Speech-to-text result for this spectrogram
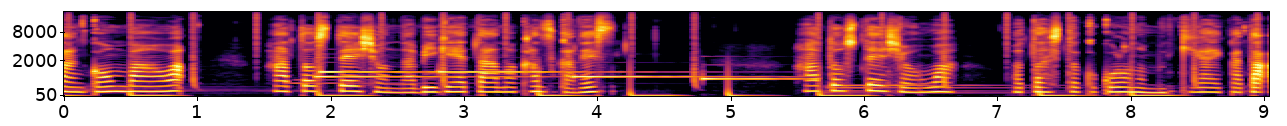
さんこんばんは。ハートステーションナビゲーターのカズカです。ハートステーションは私と心の向き合い方。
